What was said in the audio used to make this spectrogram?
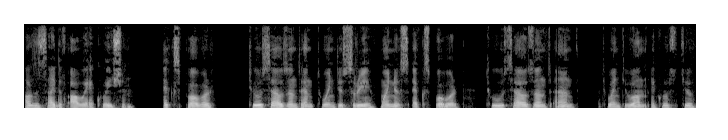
other side of our equation. x power 2023 minus x power 2021 equals to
